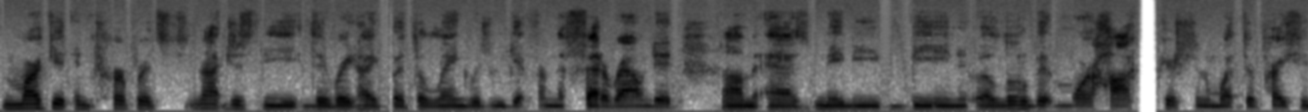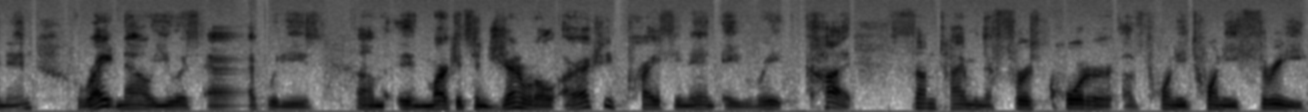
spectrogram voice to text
market interprets not just the the rate hike, but the language we get from the Fed around it um, as maybe being a little bit more hawkish than what they're pricing in. Right now, U.S. equities um, in markets in general are actually pricing in a rate cut sometime in the first quarter of 2023.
